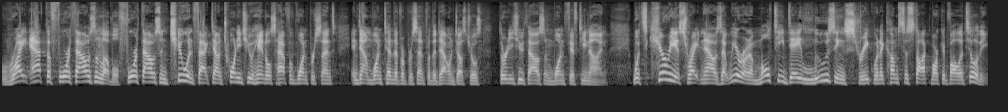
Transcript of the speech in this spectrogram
right at the 4,000 level. 4,002, in fact, down 22 handles, half of 1%, and down one tenth of a percent for the Dow Industrials, 32,159. What's curious right now is that we are on a multi day losing streak when it comes to stock market volatility.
